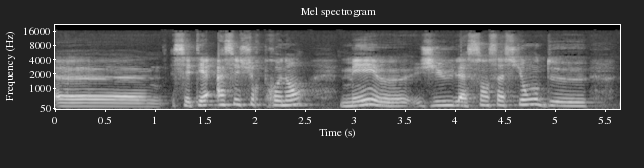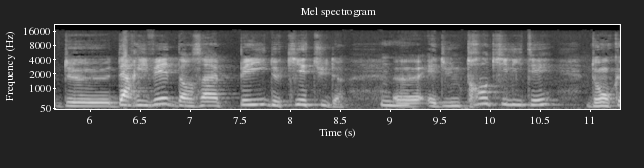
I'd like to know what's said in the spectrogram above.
euh, c'était assez surprenant, mais euh, j'ai eu la sensation de d'arriver dans un pays de quiétude mhm. euh, et d'une tranquillité. Donc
